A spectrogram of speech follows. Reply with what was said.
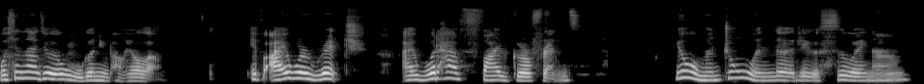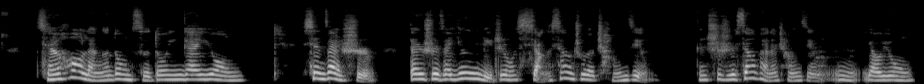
我现在就有五个女朋友了。If I were rich, I would have five girlfriends。用我们中文的这个思维呢，前后两个动词都应该用现在时。但是在英语里，这种想象出的场景跟事实相反的场景，嗯，要用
